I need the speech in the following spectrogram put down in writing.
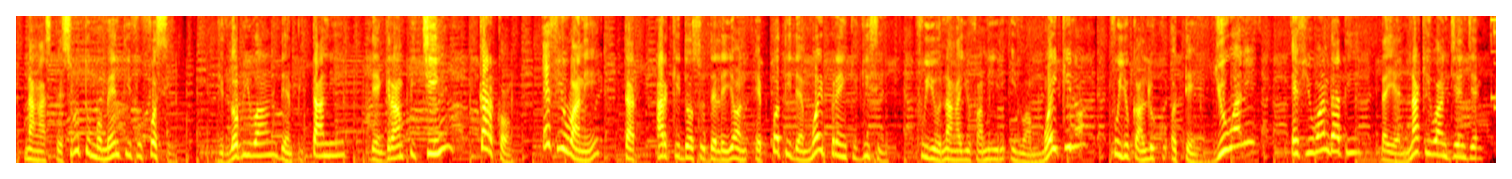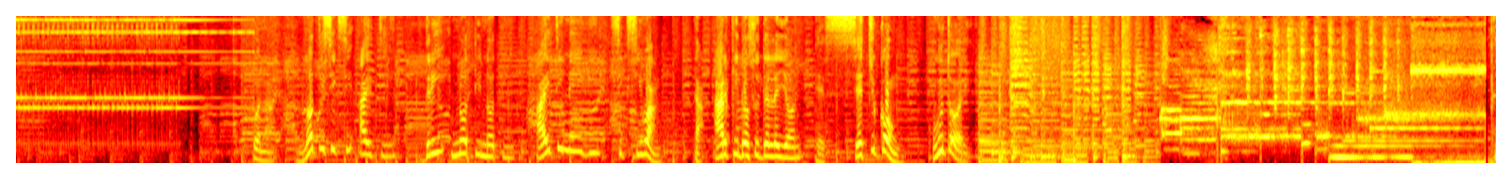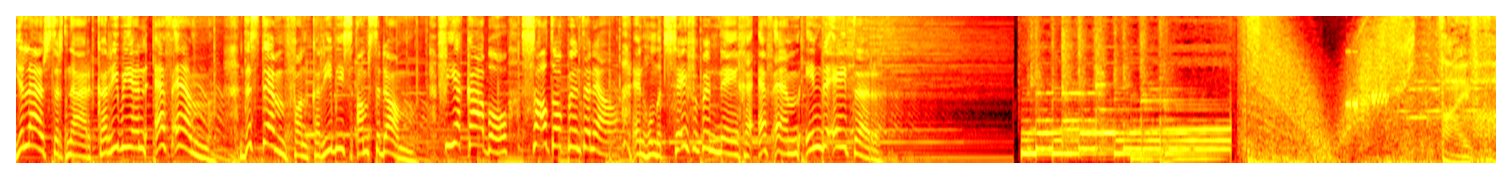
nanga spesrutu momenti fu fosi. You lobby wan, den pitani, den grand piching, karko. If you wani, dat Arkidosu de Leon e poti den moi prenki gisi fu you nanga you family in wan moi kino, fu you kan luku o ten you wani. If you want dati, da ye naki wan jen. Kona noti 60 IT, 3 noti noti, IT negi 61. Arkidosu de Leon e setjukong. Utori. Je luistert naar Caribbean FM, de stem van Caribisch Amsterdam. Via kabel salto.nl en 107.9 FM in de ether.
